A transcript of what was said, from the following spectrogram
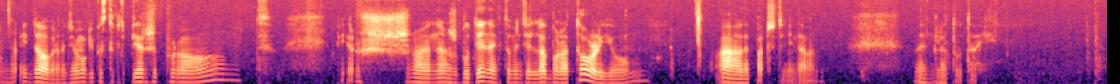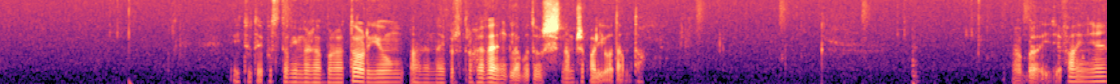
No i dobra, będziemy mogli postawić pierwszy prąd. Pierwszy nasz budynek to będzie laboratorium. Ale patrzcie, nie dałem węgla tutaj. I tutaj postawimy laboratorium, ale najpierw trochę węgla, bo to już nam przepaliło tamto. Dobra, idzie fajnie.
